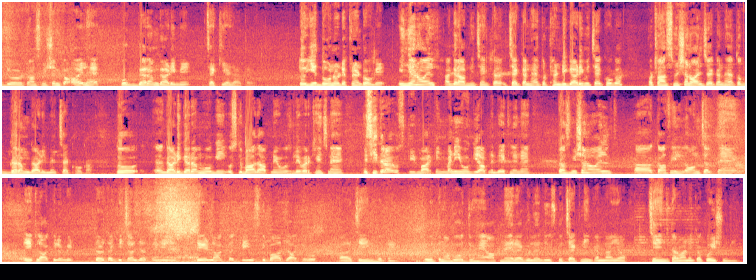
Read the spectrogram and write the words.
जो ट्रांसमिशन का ऑयल है, वो गर्म गाड़ी में चेक किया जाता है। तो ये दोनों डिफरेंट हो गए। इंजन ऑयल अगर आपने चेक कर चेक करना है तो ठंडी गाड़ी में चेक होगा, और ट्रांसमिशन ऑयल चेक करना है तो गर्म गाड़ी में चेक होगा। तो गाड़ी गर्म होगी, उसके बाद आपने वो लेवर खींचना है। इसी तरह उसकी मार्किंग बनी होगी, आपने देख लेना है। ट्रांसमिशन ऑयल काफ़ी लॉन्ग चलते हैं। एक लाख किलोमीटर तक भी चल जाते हैं। डेढ़ लाख तक भी उसके बाद जाके वो चेंज होते हैं। उतना बहुत जो है आपने रेगुलरली उसको चेक नहीं करना या चेंज करवाने का कोई इशू नहीं।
